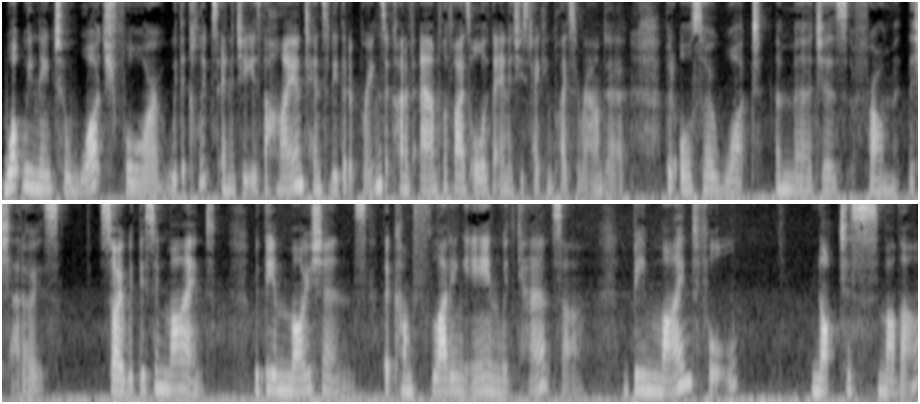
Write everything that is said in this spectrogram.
what we need to watch for with eclipse energy is the high intensity that it brings. It kind of amplifies all of the energies taking place around it, but also what emerges from the shadows. So, with this in mind, with the emotions that come flooding in with Cancer, be mindful not to smother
